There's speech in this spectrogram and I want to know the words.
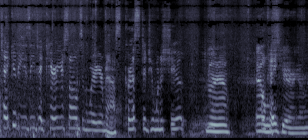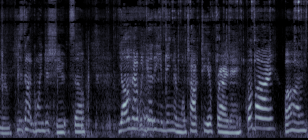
Take it easy. Take care of yourselves and wear your mask. Chris, did you want to shoot? Nah, that Okay. was scary. He's not going to shoot. So y'all have a good evening and we'll talk to you Friday. Bye-bye. Bye.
